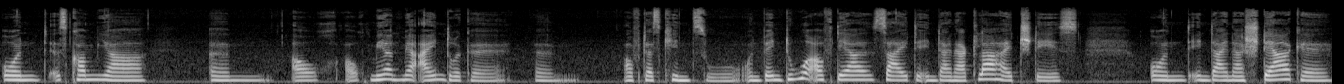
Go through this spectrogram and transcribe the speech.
und es kommen ja ähm, auch, auch mehr und mehr Eindrücke ähm, auf das Kind zu. Und wenn du auf der Seite in deiner Klarheit stehst und in deiner Stärke,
